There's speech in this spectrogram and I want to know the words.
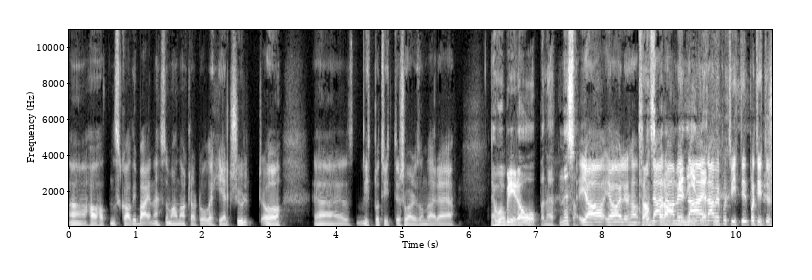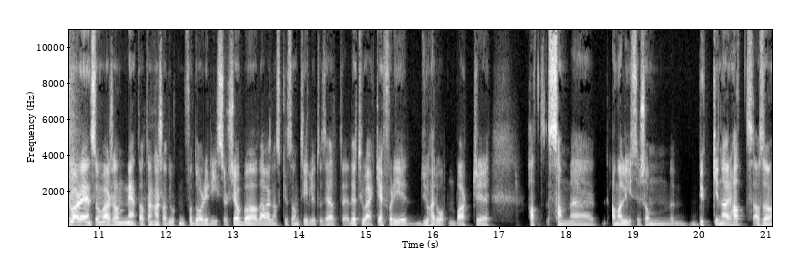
har hatt en skade i beinet som han har klart å holde helt skjult. Og litt på Twitter så var det sånn derre ja, Hvor blir det av åpenheten, liksom? Ja, ja, eller sånn, Transparent nei, idretten. nei, nei, men på Twitter, på Twitter, så var det en som sånn, mente at han kanskje hadde gjort en for dårlig researchjobb, og det var ganske sånn tydelig å si at det tror jeg ikke, fordi du har åpenbart uh, hatt samme analyser som Bukken har hatt. Altså,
